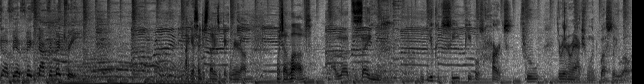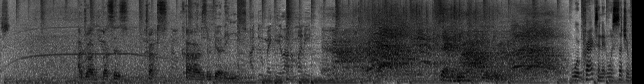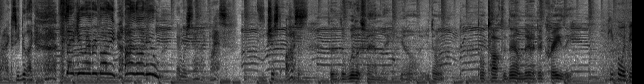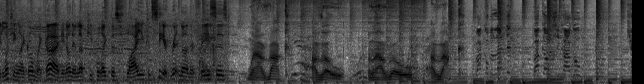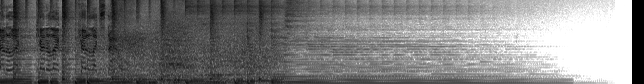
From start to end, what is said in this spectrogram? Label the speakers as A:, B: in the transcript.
A: gonna be a big documentary.
B: I guess I just thought he was a big weirdo, which I loved.
A: I loved to sing.
C: You could see people's hearts through their interaction with Wesley Willis.
A: I drive buses, trucks, cars, and buildings.
D: I do make a lot of money.
B: We're practicing it, and it was such a ride because he'd be like, "Thank you, everybody! I love you!" And we're standing like, "Wes, it's just us."
E: The, the Willis family, you know, you don't don't talk to them. They're they're crazy.
F: People would be looking like, "Oh my God!" You know, they let people like this fly. You could see it written on their faces.
A: When I rock, I roll. When I roll, I rock.
D: Rock over London, rock over Chicago,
